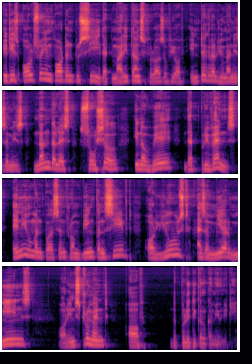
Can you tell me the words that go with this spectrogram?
it is also important to see that Maritain's philosophy of integral humanism is nonetheless social in a way that prevents any human person from being conceived or used as a mere means or instrument of the political community.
